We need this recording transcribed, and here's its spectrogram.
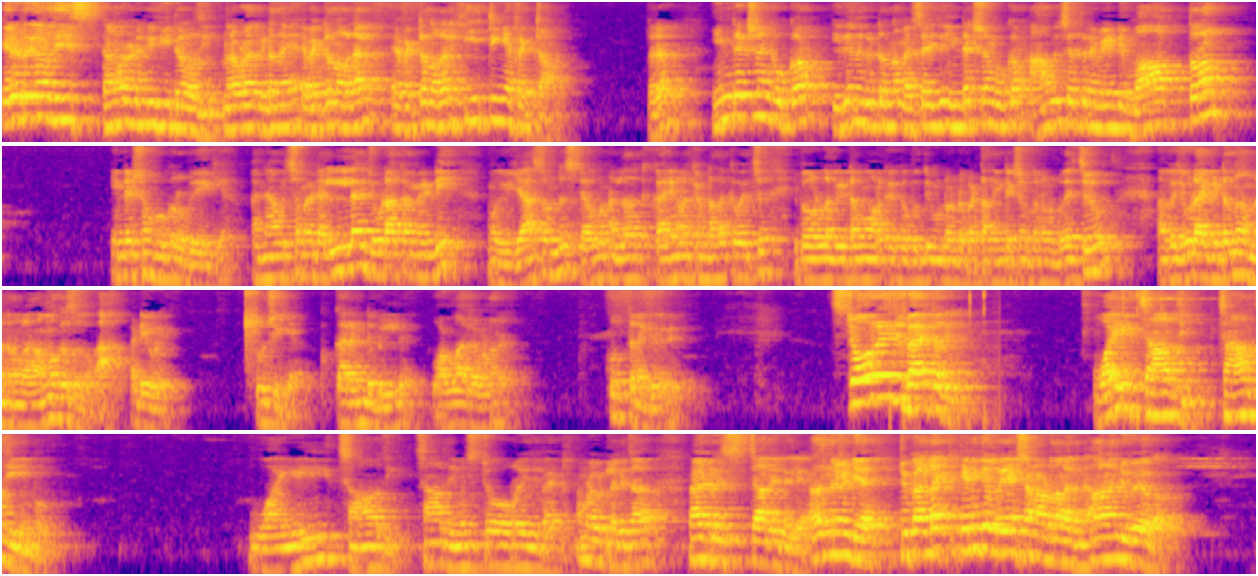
Electric energy is converted into heat energy. എന്നാൽ അവിടെ കിട്ടുന്ന എഫക്റ്റ് എന്ന് പറഞ്ഞാൽ എഫക്റ്റ് എന്ന് പറഞ്ഞാൽ ഹീറ്റിംഗ് എഫക്റ്റ് ആണ്. ഇൻഡക്ഷൻ കുക്കർ ഇതിൽ നിന്ന് കിട്ടുന്ന മെസ്സേജ് ഇൻഡക്ഷൻ കുക്കർ ആവശ്യത്തിന് വേണ്ടി മാത്രം ഇൻഡക്ഷൻ കുക്കർ ഉപയോഗിക്കുക. അനാവശ്യമായിട്ട് എല്ലാം ചൂടാക്കാൻ വേണ്ടി നമുക്ക് ഗ്യാസ് ഉണ്ട് സ്റ്റവ് ഉണ്ട് എല്ലാ കാര്യങ്ങളൊക്കെ ഉണ്ട്. അതൊക്കെ വെച്ച് ഇപ്പോൾ ഉള്ള വീട്ടമ്മമാർക്കൊക്കെ ബുദ്ധിമുട്ടുണ്ട് പെട്ടെന്ന് ഇൻഡക്ഷൻ കുക്കർ കൊണ്ട് വെച്ചു. നമുക്ക് ചൂടായി കിട്ടുന്നത് എന്നിട്ട് നമ്മൾ നമുക്ക് സുഖം. ആ അടിപൊളി. സൂക്ഷിക്കുക. കറണ്ട് ബില്ല് വളരെ വളരെ കുത്തനെ കയറി storage battery while charging charge ചെയ്യുമ്പോൾ വൈൽ ചാർജിങ് ചാർജ് ചെയ്യുമ്പോൾ സ്റ്റോറേജ് ബാറ്ററി നമ്മുടെ വീട്ടിലൊക്കെ ബാറ്ററി ചാർജ് ചെയ്തില്ലേ? അതെന്തിനു വേണ്ടിയാ? ടു കണ്ടക്ട് കെമിക്കൽ റിയാക്ഷൻ ആണ് അവിടെ നടക്കുന്നത്. അതാണ് അതിന്റെ ഉപയോഗം.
